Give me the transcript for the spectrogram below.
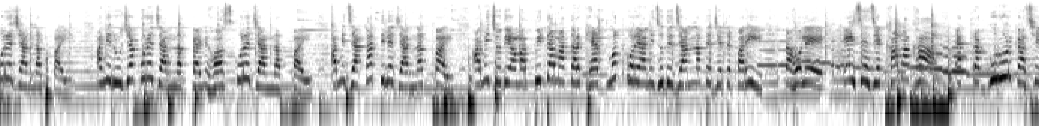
পড়ে জান্নাত পাই, আমি রোজা করে জান্নাত পাই, আমি হজ করে জান্নাত পাই, আমি জাকাত দিলে জান্নাত পাই, আমি যদি আমার পিতা মাতার খ্যাতমত করে আমি যদি জান্নাতে যেতে পারি, তাহলে এই যে যে খামাখা একটা গুরুর কাছে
